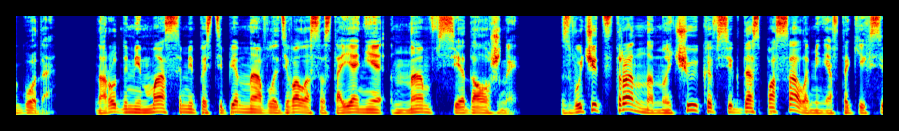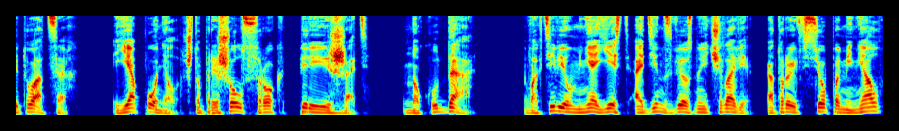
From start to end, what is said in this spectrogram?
года. Народными массами постепенно овладевало состояние «нам все должны». Звучит странно, но чуйка всегда спасала меня в таких ситуациях. Я понял, что пришел срок переезжать. Но куда? В активе у меня есть один звездный человек, который все поменял,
